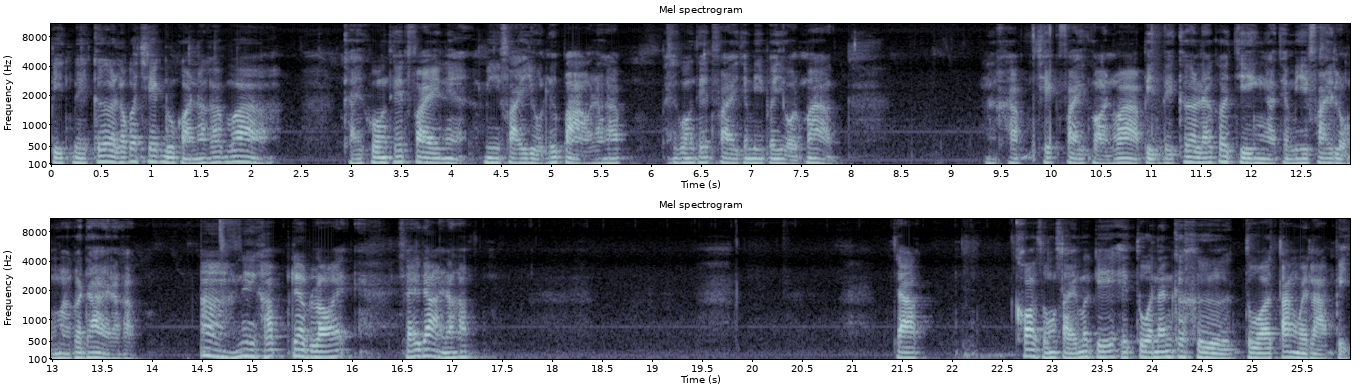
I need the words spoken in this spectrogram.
ปิดเบรกเกอร์เราก็เช็คดูก่อนนะครับว่าไขควงเทสไฟเนี่ยมีไฟอยู่หรือเปล่านะครับ ไขควงเทสไฟจะมีประโยชน์มาก นะครับ เช็คไฟก่อนว่าปิดเบรกเกอร์แล้วก็จริง อาจจะมีไฟหลงมาก็ได้นะครับ อ่านี่ครับเรียบร้อยใช้ได้นะครับ จากข้อสงสัยเมื่อกี้ไอตัวนั้นก็คือตัวตั้งเวลาปิด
